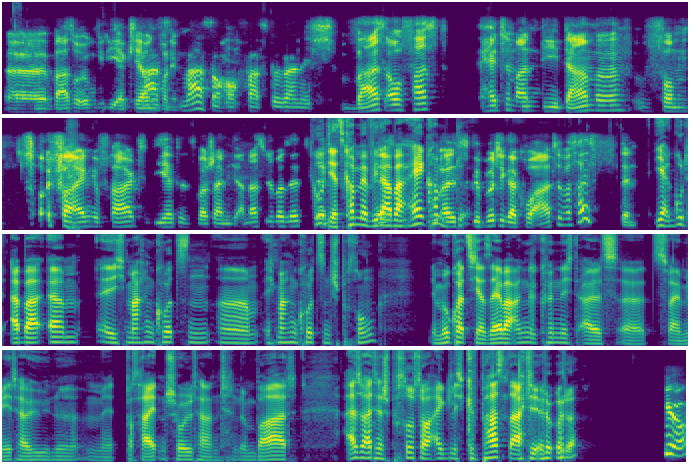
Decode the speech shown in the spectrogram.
Äh, war so irgendwie die Erklärung von dem. War es doch auch fast, oder nicht? War es auch fast, hätte man die Dame vom Zollverein gefragt, die hätte es wahrscheinlich anders übersetzt. Gut, jetzt kommen wir wieder, aber hey, komm, Als gebürtiger Kroate, was heißt es denn? Ja, gut, aber ähm, ich mache einen kurzen, ähm, ich mache einen kurzen Sprung. Der Mirko hat sich ja selber angekündigt als äh, zwei Meter Hühne mit breiten Schultern, einem Bart. Also hat der Spruch doch eigentlich gepasst, Daniel, oder? Ja,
